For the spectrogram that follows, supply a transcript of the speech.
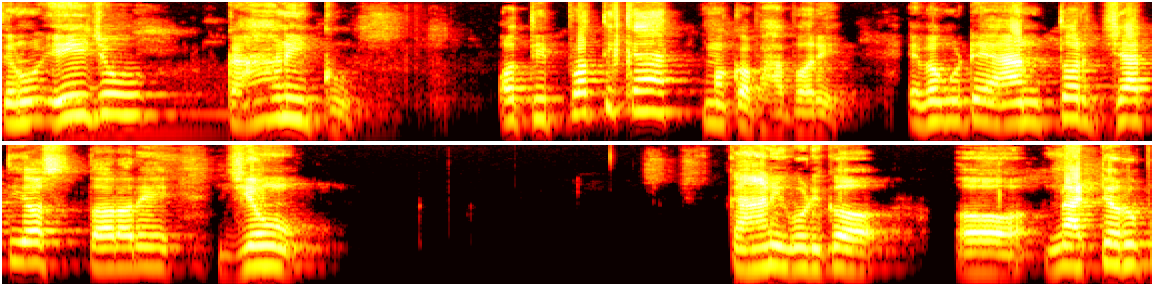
ତେଣୁ ଏଇ ଯେଉଁ କାହାଣୀକୁ ଅତି ପ୍ରତୀକାତ୍ମକ ଭାବରେ ଏବଂ ଗୋଟେ ଆନ୍ତର୍ଜାତୀୟ ସ୍ତରରେ ଯେଉଁ କାହାଣୀ ଗୁଡ଼ିକ ନାଟ୍ୟ ରୂପ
